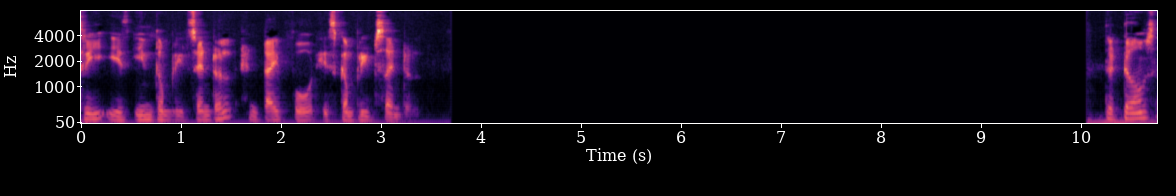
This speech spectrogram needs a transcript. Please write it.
3 is incomplete central and type 4 is complete central. The terms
